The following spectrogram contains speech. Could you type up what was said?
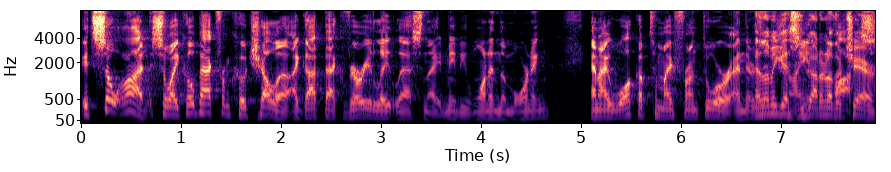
It's so odd. So I go back from Coachella. I got back very late last night, maybe one in the morning, and I walk up to my front door, and there's. And let a me guess, you got another box. chair.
